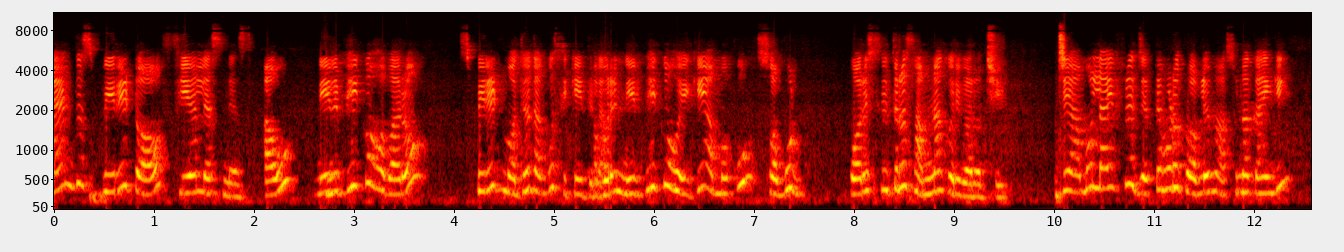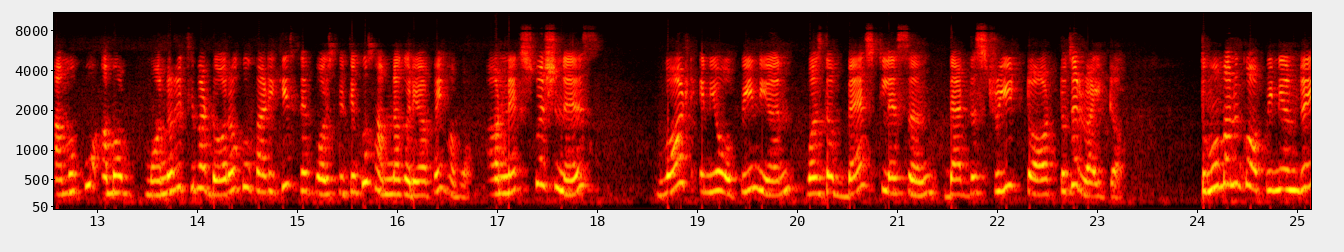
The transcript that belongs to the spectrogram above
and the spirit of fearlessness ଆଉ ନିର୍ଭୀକ ହବାର ସ୍ପିରିଟ୍ ମଧ୍ୟ ତାଙ୍କୁ ଶିଖେଇଥିଲା ପରେ ନିର୍ଭୀକ ହୋଇକି ଆମକୁ ସବୁ ପରିସ୍ଥିତିର ସାମ୍ନା କରିବାର ଅଛି जे आम लाइफ रे जेते बड़ प्रॉब्लम आसुना काहेकि आमको आम मन रे थिबा डर को काढ़ी से परिस्थिति को सामना करिया पई हबो our next question is what in your opinion was the best lesson that the street taught to the writer तुम मन को ओपिनियन रे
